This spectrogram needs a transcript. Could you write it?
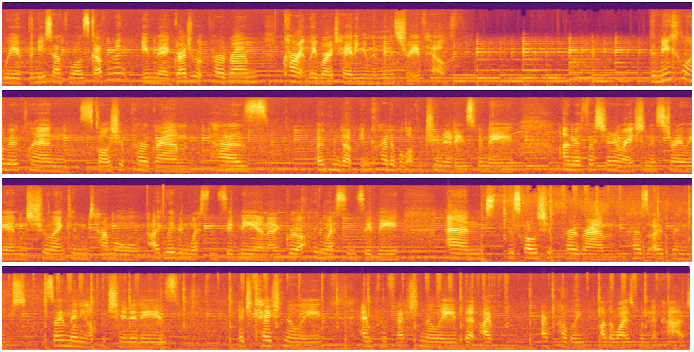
with the New South Wales Government in their graduate program, currently rotating in the Ministry of Health. The New Colombo Plan Scholarship Program has opened up incredible opportunities for me. I'm a first generation Australian Sri Lankan Tamil. I live in Western Sydney and I grew up in Western Sydney and the scholarship program has opened so many opportunities educationally and professionally that I, I probably otherwise wouldn't have had.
